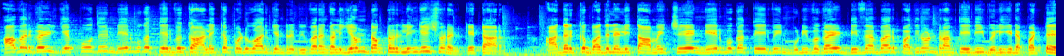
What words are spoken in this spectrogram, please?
அவர்கள் எப்போது நேர்முகத் தேர்வுக்கு அழைக்கப்படுவார் என்ற விவரங்களையும் டாக்டர் லிங்கேஸ்வரன் கேட்டார். அதற்கு பதிலளித்த அமைச்சு நேர்முகத் தேர்வின் முடிவுகள் டிசம்பர் பதினொன்றாம் தேதி வெளியிடப்பட்டு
